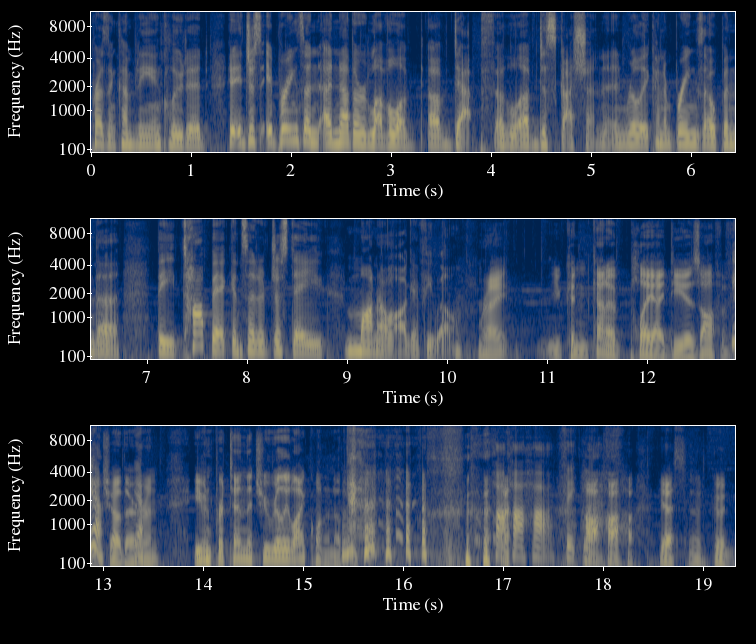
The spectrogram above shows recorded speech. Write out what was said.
present company included, it just it brings an, another level of, of depth of, of discussion, and really kind of brings open the the topic instead of just a monologue, if you will. Right. You can kind of play ideas off of Yeah, each other yeah. and even pretend that you really like one another. ha ha ha! Fake laugh. ha ha. ha! Yes, uh, good,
